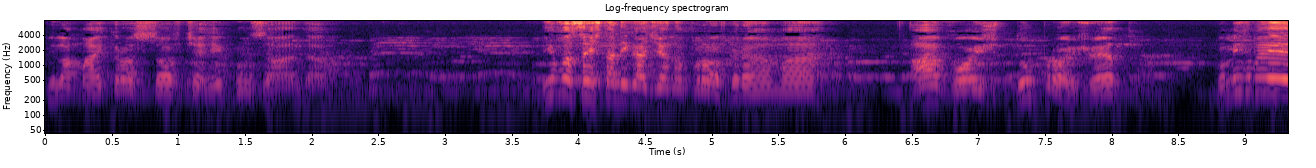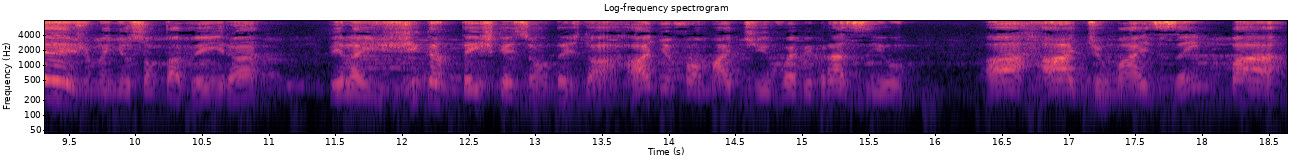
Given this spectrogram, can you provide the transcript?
pela Microsoft é recusada. E você está ligadinho no programa A Voz do Projeto Comigo mesmo, Nilson Taveira, pelas gigantescas ondas da Rádio Informativo Web Brasil, a rádio mais emba...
